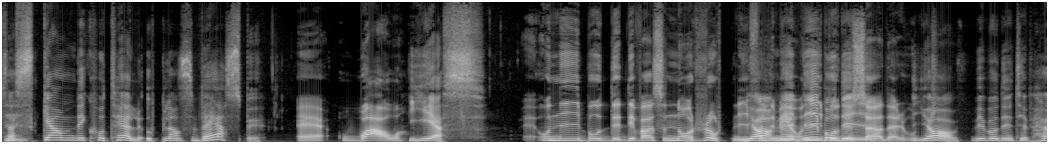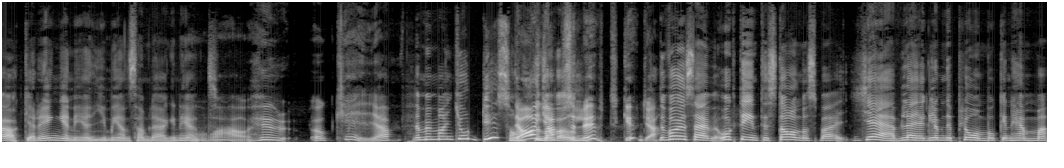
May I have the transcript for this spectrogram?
Så här Scandic Hotel, Upplands Väsby. Eh, wow. Yes! Och ni bodde, det var alltså norrort ni följde med och ni bodde, i söder. Ja, vi bodde i typ Hökarängen i en gemensam lägenhet. Wow, hur, okej, ja. Nej, men man gjorde ju sånt Ja, när ja man var ung. absolut, gud ja. Det var ju så här, åkte in till stan och så bara jävlar, jag glömde plånboken hemma.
